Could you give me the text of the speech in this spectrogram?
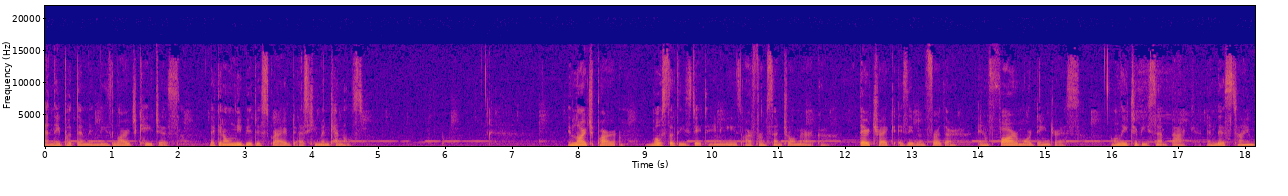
and they put them in these large cages that can only be described as human kennels. In large part, most of these detainees are from Central America. Their trek is even further and far more dangerous, only to be sent back, and this time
